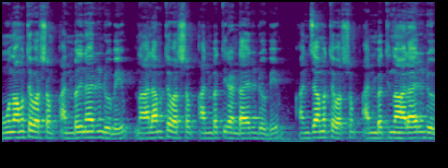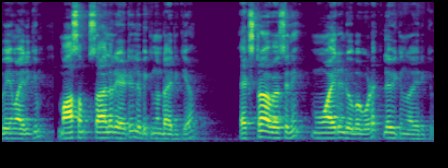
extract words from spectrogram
മൂന്നാമത്തെ വർഷം അൻപതിനായിരം രൂപയും നാലാമത്തെ വർഷം അൻപത്തി രണ്ടായിരം രൂപയും അഞ്ചാമത്തെ വർഷം അൻപത്തി നാലായിരം രൂപയുമായിരിക്കും മാസം സാലറി ആയിട്ട് ലഭിക്കുന്നുണ്ടായിരിക്കുക. എക്സ്ട്രാ അവേഴ്സിന് മൂവായിരം രൂപ കൂടെ ലഭിക്കുന്നതായിരിക്കും.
